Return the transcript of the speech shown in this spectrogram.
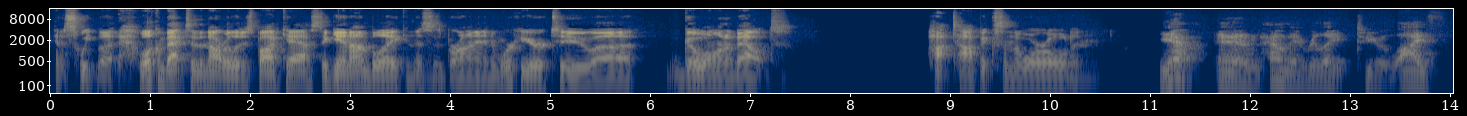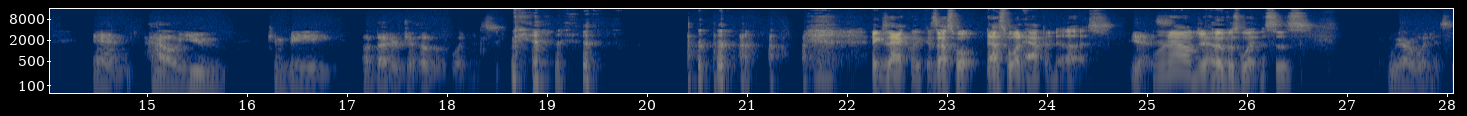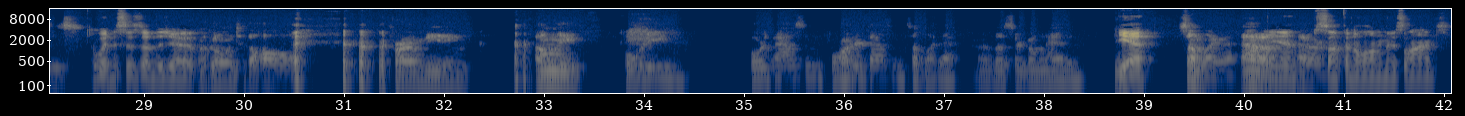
And a sweet butt. Welcome back to the Not Religious Podcast. Again, I'm Blake, and this is Brian, and we're here to uh, go on about hot topics in the world and yeah, and how they relate to your life and how you can be a better Jehovah's Witness. exactly, because that's what that's what happened to us. Yes. We're now Jehovah's Witnesses, We are witnesses. witnesses of the job. We're going to the hall for our meeting. Only 40, 4,000, 400,000, something like that of us are going to heaven. yeah, Something like that. Yeah, something along those lines.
